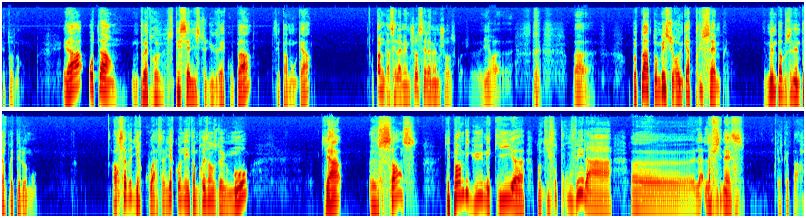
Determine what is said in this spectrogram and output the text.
Étonnant. Et là, autant on peut être spécialiste du grec ou pas, ce n'est pas mon cas. Autant quand c'est la même chose, c'est la même chose. Quoi. Je veux dire, euh, on ne peut pas tomber sur un cas plus simple. Il n'y a même pas besoin d'interpréter le mot. Alors ça veut dire quoi? Ça veut dire qu'on est en présence d'un mot qui a un sens, qui n'est pas ambigu, mais qui, euh, dont il faut trouver la, euh, la, finesse, quelque part.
